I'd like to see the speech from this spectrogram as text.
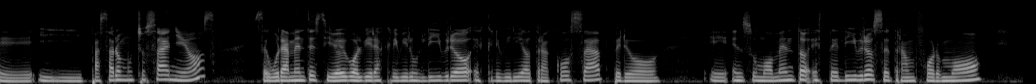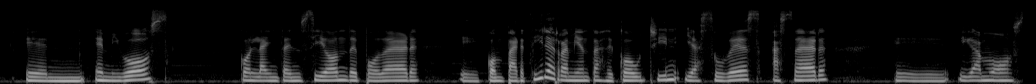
eh, y pasaron muchos años. Seguramente si hoy volviera a escribir un libro, escribiría otra cosa, pero eh, en su momento este libro se transformó en, en mi voz con la intención de poder eh, compartir herramientas de coaching y a su vez hacer digamos,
